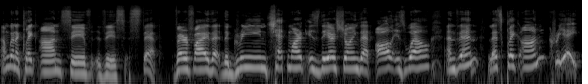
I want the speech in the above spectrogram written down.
I'm gonna click on save this step. Verify that the green check mark is there showing that all is well. And then let's click on create.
